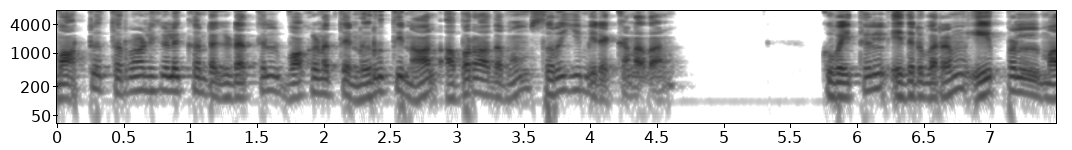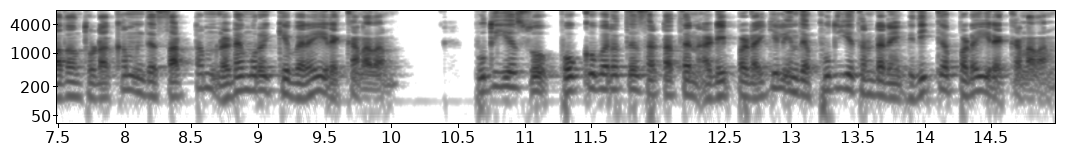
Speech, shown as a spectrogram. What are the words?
மாற்றுத்திறனாளிகளுக்கு என்ற இடத்தில் வாகனத்தை நிறுத்தினால் அபராதமும் சிறையும் இருக்கின்றது குவைத்தில் எதிர்வரும் ஏப்ரல் மாதம் தொடக்கம் இந்த சட்டம் நடைமுறைக்கு வர இருக்கின்றது புதிய சோ போக்குவரத்து சட்டத்தின் அடிப்படையில் இந்த புதிய தண்டனை விதிக்கப்பட இருக்கலாம்.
